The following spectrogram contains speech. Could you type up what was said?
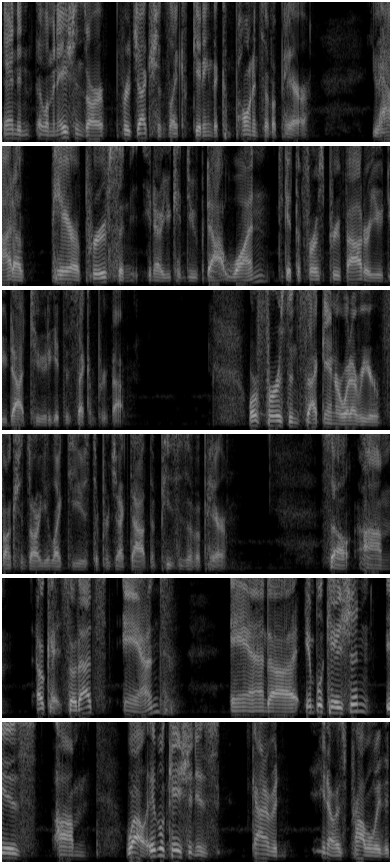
And in eliminations are projections, like getting the components of a pair. You had a pair of proofs and you know you can do dot one to get the first proof out or you do dot two to get the second proof out or first and second or whatever your functions are you like to use to project out the pieces of a pair so, um, okay, so that's and. And uh, implication is, um, well, implication is kind of a, you know, is probably the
